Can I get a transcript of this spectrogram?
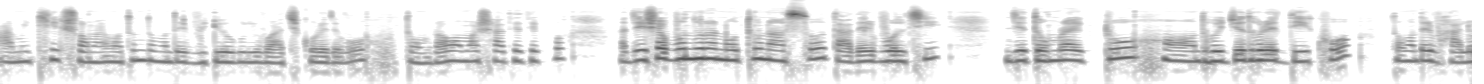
আমি ঠিক সময় মতন তোমাদের ভিডিওগুলি ওয়াচ করে দেব। তোমরাও আমার সাথে থেকো। আর যেসব বন্ধুরা নতুন আসছো, তাদের বলছি যে তোমরা একটু ধৈর্য ধরে দেখো। তোমাদের ভালো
